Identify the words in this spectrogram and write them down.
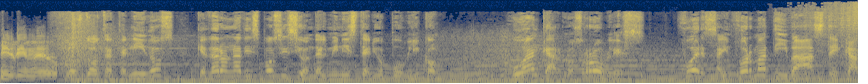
y dinero. Los dos detenidos quedaron a disposición del Ministerio Público. Juan Carlos Robles, Fuerza Informativa Azteca.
